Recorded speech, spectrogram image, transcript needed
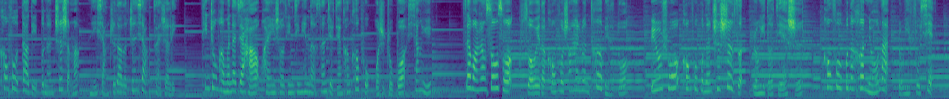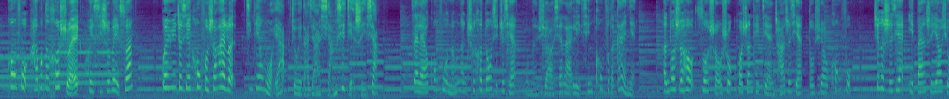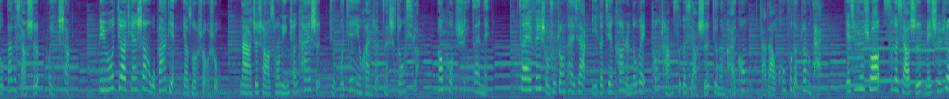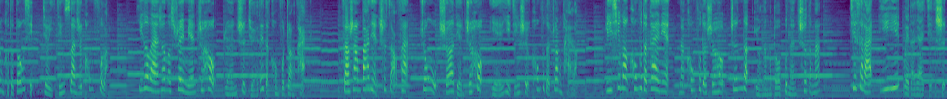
空腹到底不能吃什么？你想知道的真相在这里。听众朋友们，大家好，欢迎收听今天的三九健康科普，我是主播香鱼。在网上搜索所谓的空腹伤害论特别的多，比如说空腹不能吃柿子，容易得结石；空腹不能喝牛奶，容易腹泻；空腹还不能喝水，会稀释胃酸。关于这些空腹伤害论，今天我呀就为大家详细解释一下。在聊空腹能不能吃喝东西之前，需要先来理清空腹的概念。很多时候做手术或身体检查之前都需要空腹，这个时间一般是要求八个小时或以上。比如第二天上午八点要做手术，那至少从凌晨开始就不建议患者再吃东西了，包括水在内。在非手术状态下，一个健康人的胃通常四个小时就能排空，达到空腹的状态。也就是说，四个小时没吃任何的东西就已经算是空腹了。一个晚上的睡眠之后，人是绝对的空腹状态。早上八点吃早饭，中午十二点之后也已经是空腹的状态了。理清了空腹的概念，那空腹的时候真的有那么多不能吃的吗？接下来一一为大家解释。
